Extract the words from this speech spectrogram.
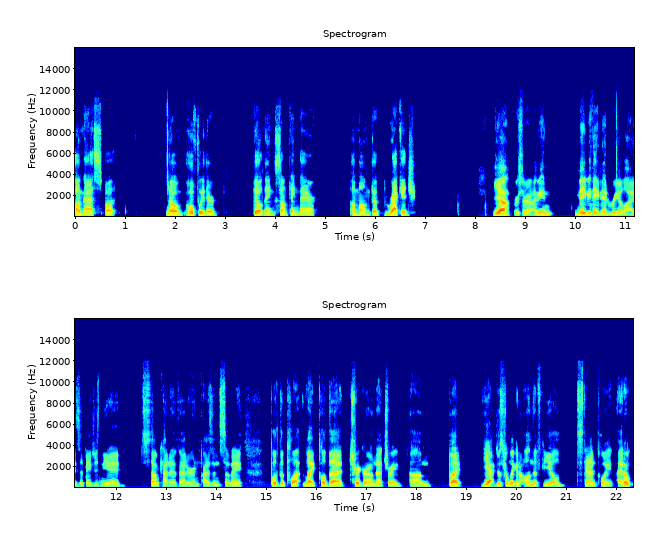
a mess, but you know, hopefully they're building something there among the wreckage. yeah, for sure. I mean, maybe they did realize that they just needed some kind of veteran presence, so they pulled the pl- like pulled the trigger on that trade. Um, but yeah, just from like an on the field standpoint, I don't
